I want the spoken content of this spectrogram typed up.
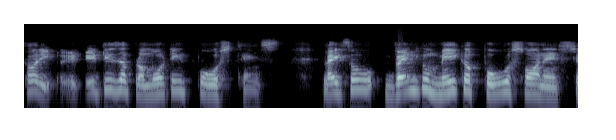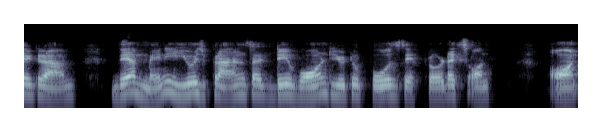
sorry it, it is a promoting post things like so when you make a post on instagram there are many huge brands that they want you to post their products on on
